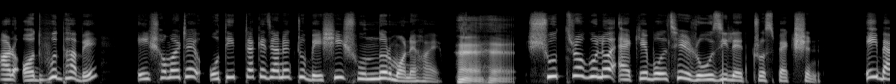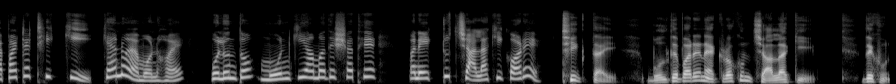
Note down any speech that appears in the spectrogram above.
আর অদ্ভুতভাবে এই সময়টায় অতীতটাকে যেন একটু বেশি সুন্দর মনে হয়। হ্যাঁ হ্যাঁ। সূত্রগুলো একে বলছে রোজি লেট্রোস্পেকশন এই ব্যাপারটা ঠিক কি? কেন এমন হয়? বলুন তো মন কি আমাদের সাথে মানে একটু চালাকি করে? ঠিক তাই। বলতে পারেন একরকম চালাকি। দেখুন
